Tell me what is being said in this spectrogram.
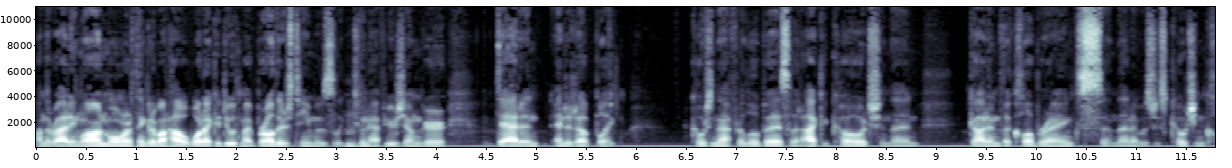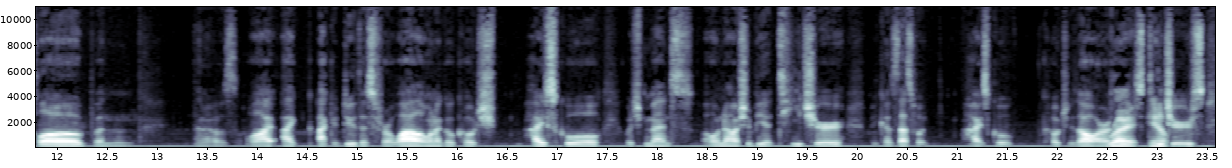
on the riding lawnmower, thinking about how what I could do with my brother's team, who's like mm-hmm. two and a half years younger. Dad en- ended up like coaching that for a little bit so that I could coach, and then got into the club ranks, and then it was just coaching club, and then I was well, I I, I could do this for a while. I want to go coach high school, which meant oh now I should be a teacher because that's what high school coaches are, right? Teachers. Yep.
